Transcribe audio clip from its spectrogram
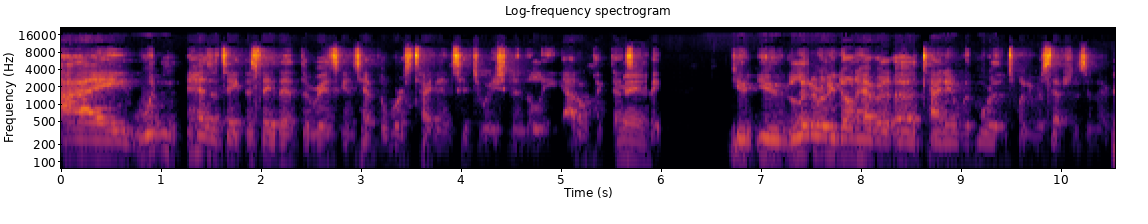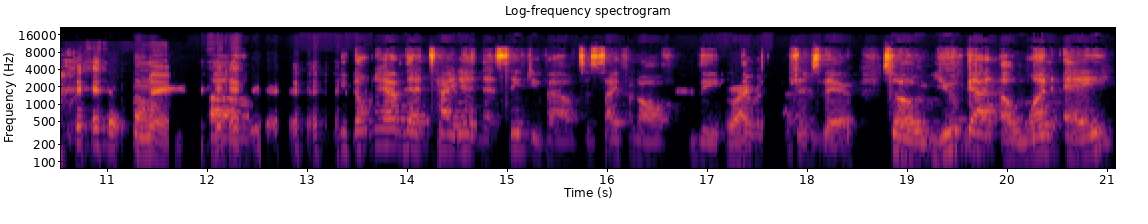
I wouldn't hesitate to say that the Redskins have the worst tight end situation in the league. I don't think that's Man. You you literally don't have a, a, tight end with more than twenty receptions in their career. Man. Um, you don't have that tight end, that safety valve to siphon off the, right. the receptions there. So you've got a one A,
